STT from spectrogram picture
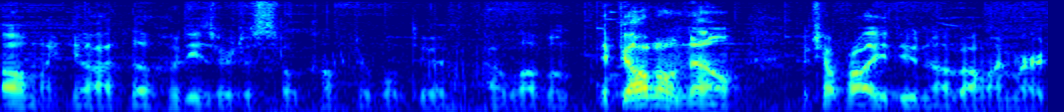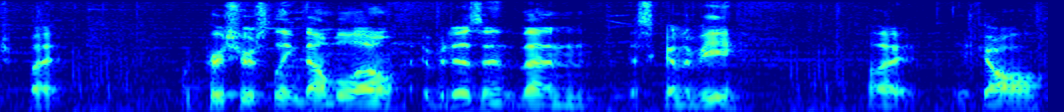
oh my god, the hoodies are just so comfortable, dude. I love them. If y'all don't know, which y'all probably do know about my merch, but I'm pretty sure it's linked down below. If it isn't, then it's gonna be. But if y'all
